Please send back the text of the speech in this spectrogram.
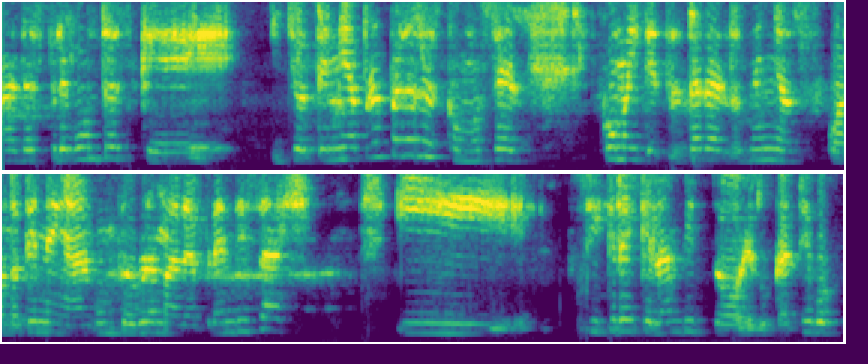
a las preguntas que yo tenía preparadas, como ser cómo hay que tratar a los niños cuando tienen algún problema de aprendizaje. Y si cree que el ámbito educativo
